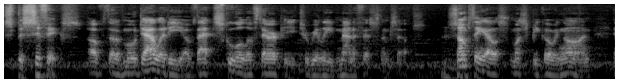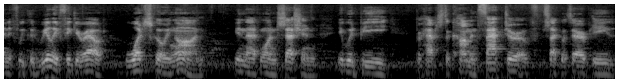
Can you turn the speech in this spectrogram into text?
specifics of the modality of that school of therapy to really manifest themselves. Something else must be going on, and if we could really figure out what's going on in that one session, it would be perhaps the common factor of psychotherapy.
